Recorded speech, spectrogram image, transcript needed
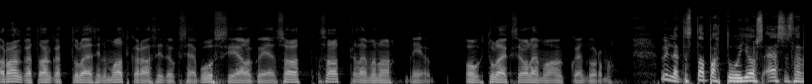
rankat ankat tulee sinne matkarasitukseen bussijalkojen saat, saattelemana, niin on, tuleeko se olemaan ankkujen turma? Yllätys tapahtuu, jos SSR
